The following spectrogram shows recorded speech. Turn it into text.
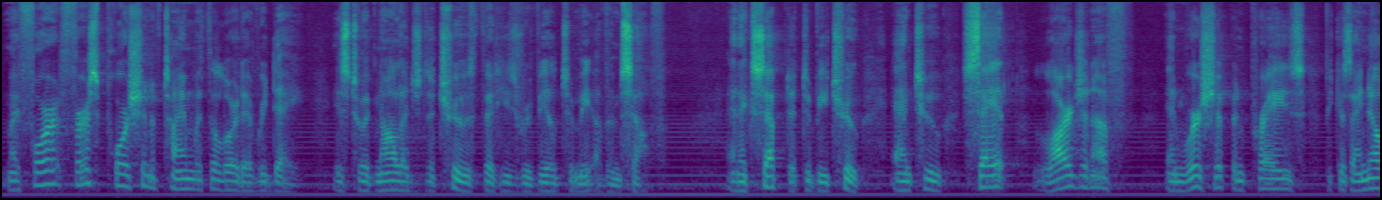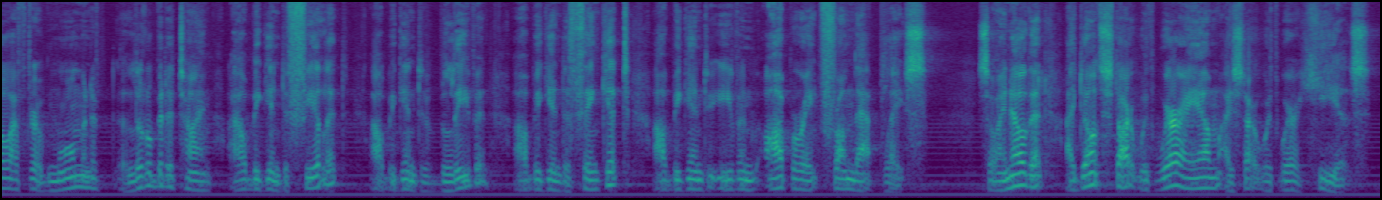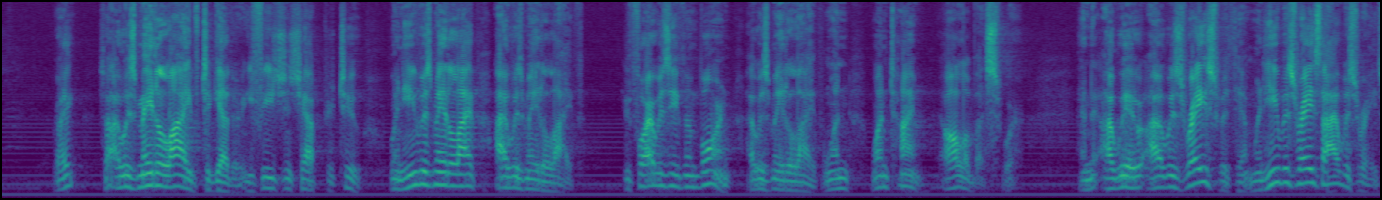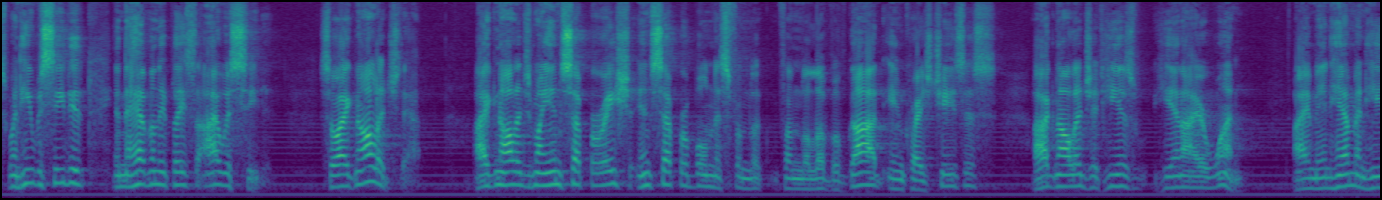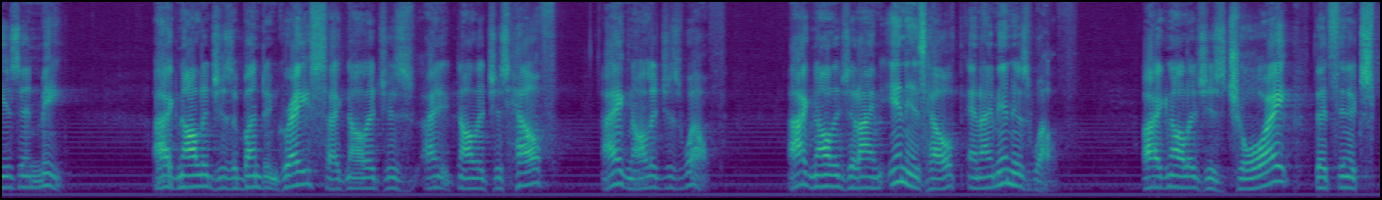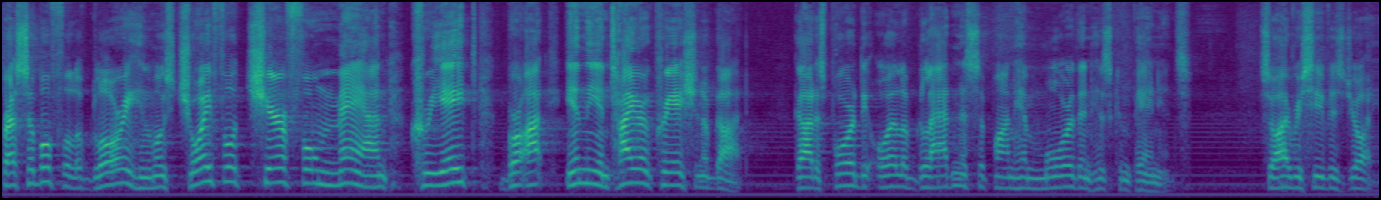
my for, first portion of time with the Lord every day is to acknowledge the truth that He's revealed to me of Himself and accept it to be true and to say it large enough in worship and praise because I know after a moment of a little bit of time, I'll begin to feel it. I'll begin to believe it. I'll begin to think it. I'll begin to even operate from that place. So I know that I don't start with where I am, I start with where He is. Right? So I was made alive together, Ephesians chapter 2. When He was made alive, I was made alive. Before I was even born, I was made alive. One, one time, all of us were. And I, we, I was raised with him. When he was raised, I was raised. When he was seated in the heavenly place, I was seated. So I acknowledge that. I acknowledge my inseparation, inseparableness from the, from the love of God in Christ Jesus. I acknowledge that he, is, he and I are one. I am in him and he is in me. I acknowledge his abundant grace. I acknowledge his, I acknowledge his health. I acknowledge his wealth. I acknowledge that I'm in his health and I'm in his wealth. I acknowledge his joy that's inexpressible, full of glory. He's the most joyful, cheerful man create brought in the entire creation of God. God has poured the oil of gladness upon him more than his companions. So I receive his joy.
